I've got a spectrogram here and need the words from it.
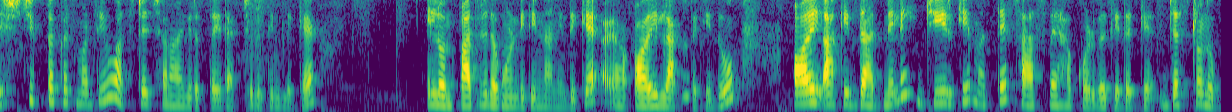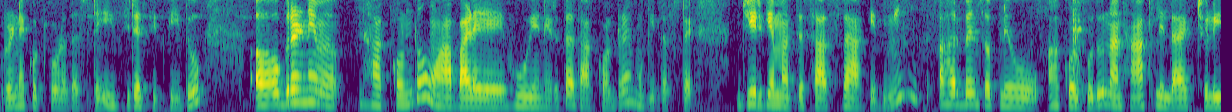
ಎಷ್ಟು ಚಿಕ್ಕದಾಗಿ ಕಟ್ ಮಾಡ್ತೀವೋ ಅಷ್ಟೇ ಚೆನ್ನಾಗಿರುತ್ತೆ ಇದು ಆ್ಯಕ್ಚುಲಿ ತಿನ್ನಲಿಕ್ಕೆ ಇಲ್ಲೊಂದು ಪಾತ್ರೆ ತೊಗೊಂಡಿದ್ದೀನಿ ನಾನು ಇದಕ್ಕೆ ಆಯಿಲ್ ಹಾಕ್ಬೇಕಿದ್ದು ಆಯಿಲ್ ಹಾಕಿದ್ದಾದಮೇಲೆ ಜೀರಿಗೆ ಮತ್ತು ಸಾಸಿವೆ ಹಾಕ್ಕೊಳ್ಬೇಕು ಇದಕ್ಕೆ. ಜಸ್ಟ್ ಒಂದು ಒಗ್ಗರಣೆ ಕೊಟ್ಕೊಳ್ಳೋದಷ್ಟೇ ಈಸಿ ರೆಸಿಪಿ ಇದು. ಒಗ್ಗರಣೆ ಹಾಕ್ಕೊಂಡು ಆ ಬಾಳೆ ಹೂ ಏನಿರುತ್ತೋ ಅದು ಹಾಕ್ಕೊಂಡ್ರೆ ಮುಗೀತಷ್ಟೇ. ಜೀರಿಗೆ ಮತ್ತು ಸಾಸಿವೆ ಹಾಕಿದ್ದೀನಿ. ಕರ್ಬೇವಿನ ಸೊಪ್ಪು ನೀವು ಹಾಕ್ಕೊಳ್ಬೋದು ನಾನು ಹಾಕಲಿಲ್ಲ ಆ್ಯಕ್ಚುಲಿ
